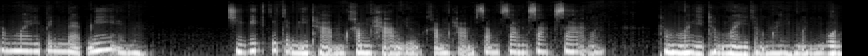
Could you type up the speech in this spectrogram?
ทำไมเป็นแบบนี้ ชีวิตก็จะมีถามคำถามอยู่คำถาม ซ้ำๆซากๆว่าทำไมทำไมทำไมมันวน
